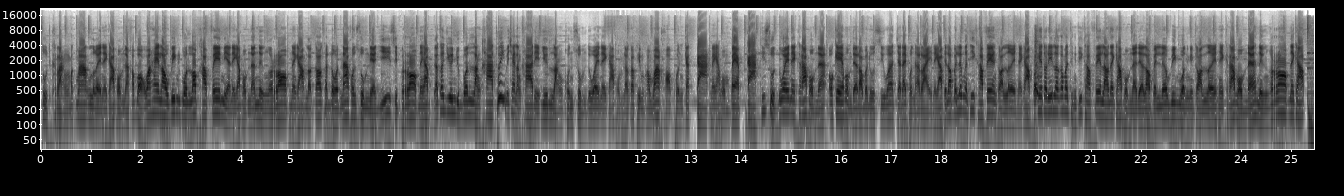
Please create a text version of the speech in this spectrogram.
สูตรขลังมากๆเลยนะครับผมนะเขาบอกว่าให้เราวิ่งวนรอบคาเฟ่เนี่ยนะครับผมนะหนึ่งรอบนะครับแล้วก็กระโดดหน้าคนสุ่มเนี่ย20รอบนะครับแล้วก็ยืนอยู่บนหลังคาทุยไม่ใช่หลังคาดิยืนหลังคนสุ่มด้วยนะครับผมแล้วก็พิมพ์คำว่าขอผลกากากๆนะครับผมแบบกากที่สุดด้วยนะครับผมนะโอเคครับผมเดี๋ยวเรามาดูซิว่าจะได้ผลอะไรนะครับเดี๋ยวเราไปเริ่มกันที่คาเฟ่กันก่อนเลยนะครับโอเคตอนนี้เราก็มาถึงที่คาเฟ่แล้วนะครับผมนะเดี๋ยวเราไปเริ่มวิ่งวนกันก่อนเลยนะครับผมนะหนึ่งรอบนะครับ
